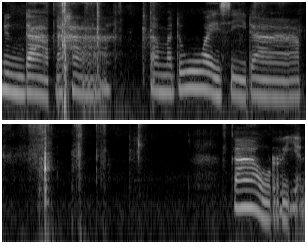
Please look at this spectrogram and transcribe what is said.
หนึ่งดาบนะคะ ตามมาด้วยสี่ดาบเก้าเหรียญ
